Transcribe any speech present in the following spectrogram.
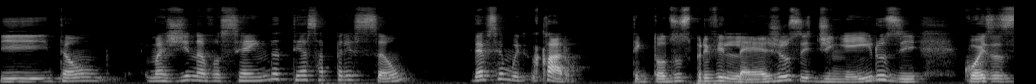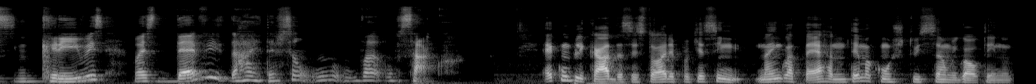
E então, imagina você ainda ter essa pressão Deve ser muito. Claro, tem todos os privilégios e dinheiros e coisas incríveis, mas deve. Ai, deve ser um, um, um saco. É complicada essa história porque, assim, na Inglaterra não tem uma constituição igual tem no,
